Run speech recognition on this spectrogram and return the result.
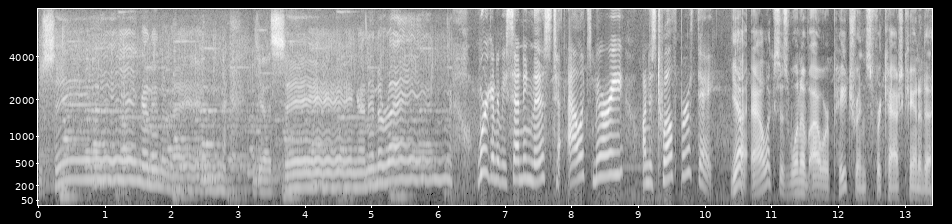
Singing in the rain, just singing in the rain. We're going to be sending this to Alex Murray on his 12th birthday. Yeah, Alex is one of our patrons for Cache Canada,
